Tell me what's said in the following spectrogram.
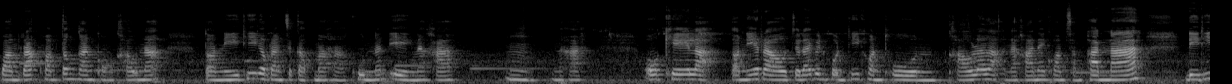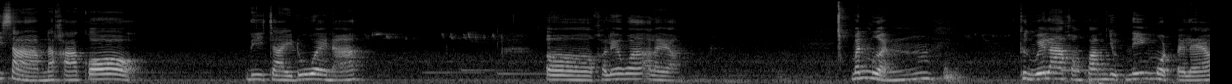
ความรักความต้องการของเขานะ ตอนนี้ที่กำลังจะกลับมาหาคุณนั่นเองนะคะ อืมนะคะ โอเคละตอนนี้เราจะได้เป็นคนที่คอนโทรลเขาแล้วล่ะนะคะ ในความสัมพันธ์นะ ดีที่สามนะคะก็ดีใจด้วยนะ เออเขาเรียกว่าอะไรอะ่ะ มันเหมือนถึงเวลาของความหยุดนิ่งหมดไปแล้ว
